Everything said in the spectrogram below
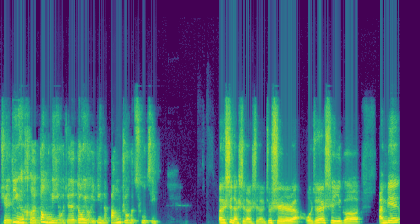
决定和动力，我觉得都有一定的帮助和促进。呃，是的，是的，是的，就是我觉得是一个 MBA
